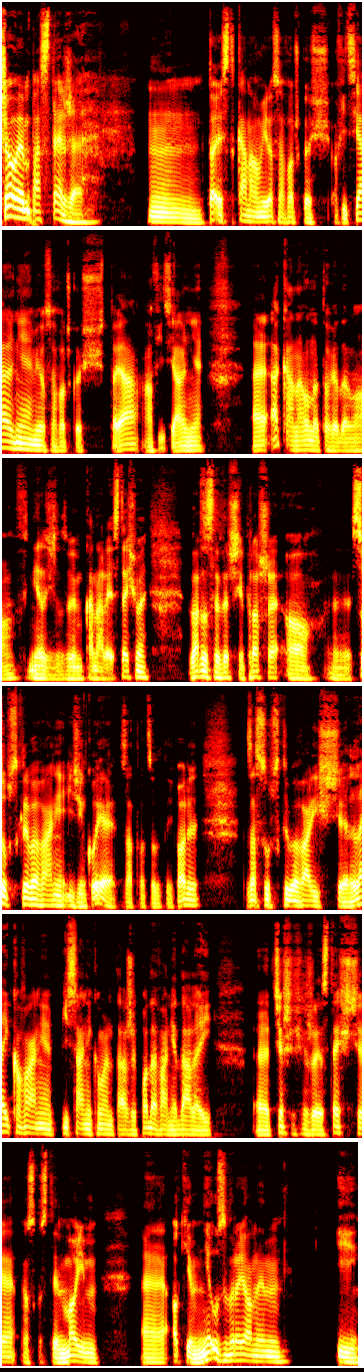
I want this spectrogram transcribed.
Czołem pasterze. Mm, To jest kanał Mirosław Oczkoś oficjalnie. Mirosław Oczkoś to ja oficjalnie. E, A kanał, no to wiadomo, w niezłym kanale jesteśmy. Bardzo serdecznie proszę o e, subskrybowanie i dziękuję za to, co do tej pory zasubskrybowaliście, lajkowanie, pisanie komentarzy, podawanie dalej. E, Cieszę się, że jesteście. W związku z tym moim okiem nieuzbrojonym i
